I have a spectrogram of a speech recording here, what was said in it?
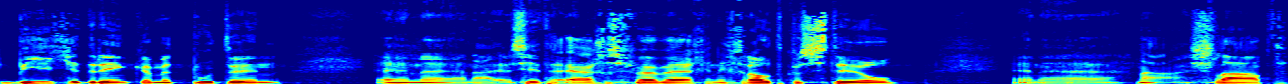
Biertje drinken met Poetin. En uh, nou, hij zit ergens ver weg in een groot kasteel. En uh, nou, hij slaapt.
